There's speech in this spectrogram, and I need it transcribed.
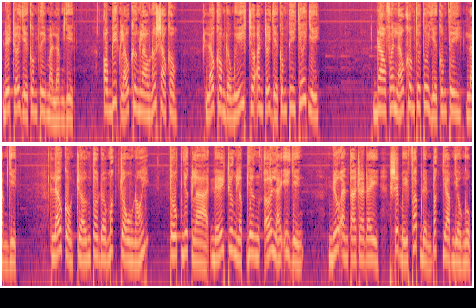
Để trở về công ty mà làm việc. Ông biết lão Khương Lao nói sao không? Lão không đồng ý cho anh trở về công ty chứ gì? Nào phải lão không cho tôi về công ty làm việc? Lão còn trợn tôi đôi mắt trâu nói Tốt nhất là để Trương Lập Dân ở lại y viện. Nếu anh ta ra đây, Sẽ bị pháp định bắt giam vào ngục.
